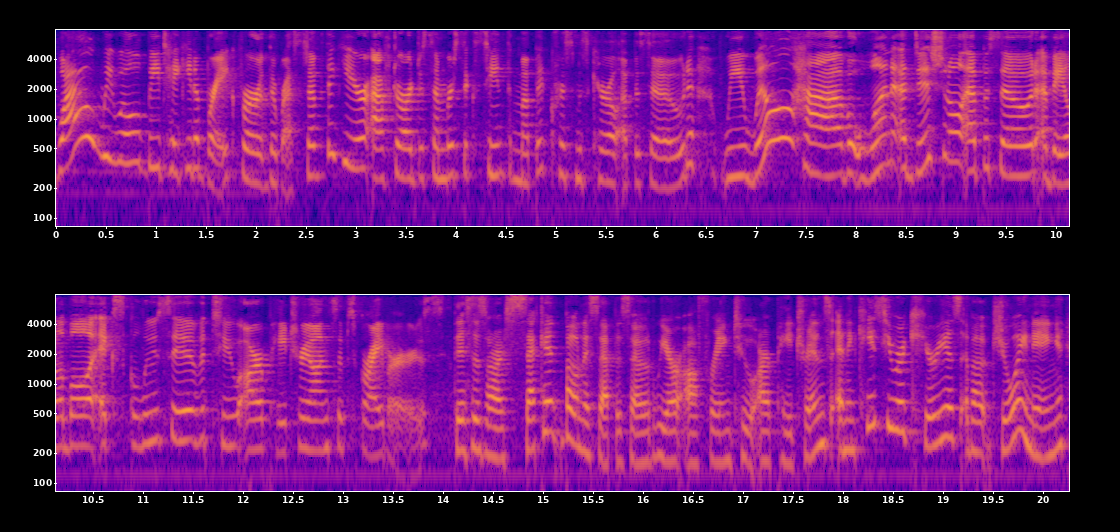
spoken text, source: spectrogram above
While we will be taking a break for the rest of the year after our December 16th Muppet Christmas Carol episode, we will have one additional episode available exclusive to our Patreon subscribers. This is our second bonus episode we are offering to our patrons. And in case you are curious about joining,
